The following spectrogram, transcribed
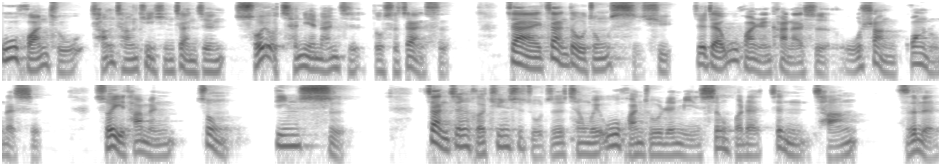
乌桓族常常进行战争，所有成年男子都是战士，在战斗中死去，这在乌桓人看来是无上光荣的事，所以他们重兵士。战争和军事组织成为乌桓族人民生活的正常职能，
